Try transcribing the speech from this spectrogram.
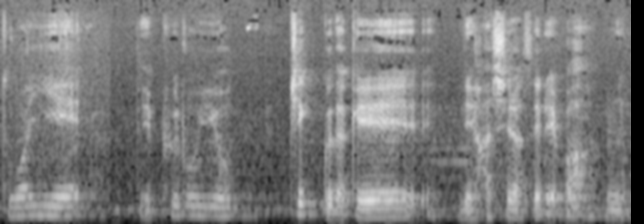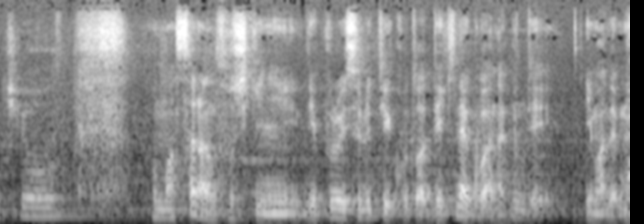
とはいえデプロイをチェックだけで走らせれば、うん一応まっさらな組織にデプロイするっていうことはできなくはなくて、今でも、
